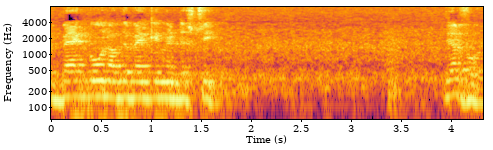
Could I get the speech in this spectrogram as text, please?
the backbone of the banking industry. Therefore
